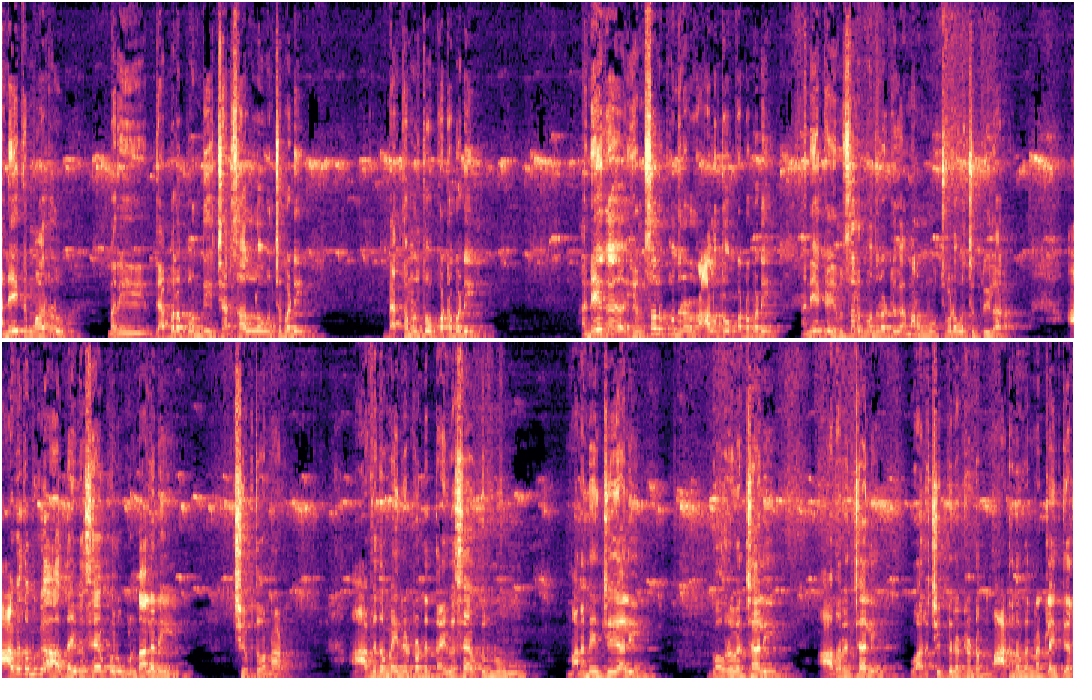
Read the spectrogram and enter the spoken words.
అనేక మార్లు మరి దెబ్బలు పొంది చెరసాల్లో ఉంచబడి బెత్తములతో కొట్టబడి అనేక హింసలు పొందిన రాళ్ళతో కొట్టబడి అనేక హింసలు పొందినట్లుగా మనము చూడవచ్చు ప్రియులారా. ఆ విధముగా దైవ సేవకులు ఉండాలని చెబుతున్నాడు ఆ విధమైనటువంటి దైవ సేవకులను మనమేం చేయాలి? గౌరవించాలి ఆదరించాలి. వారు చెప్పినటువంటి మాటను విన్నట్లయితే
